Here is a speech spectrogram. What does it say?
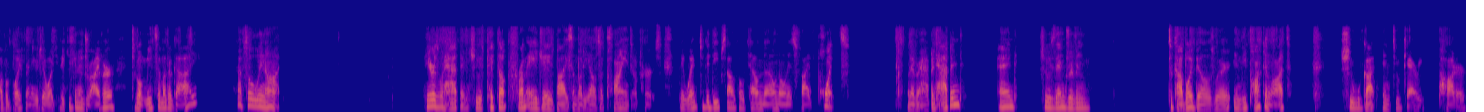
of a boyfriend AJ was. You think he's going to drive her to go meet some other guy? Absolutely not. Here's what happened. She was picked up from AJ's by somebody else, a client of hers. They went to the Deep South Hotel, now known as Five Points. Whatever happened, happened. And she was then driven to Cowboy Bill's, where in the parking lot, she got into Gary Potter's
